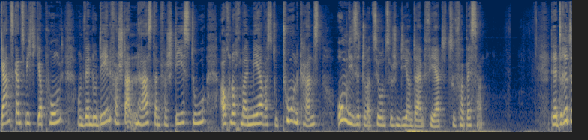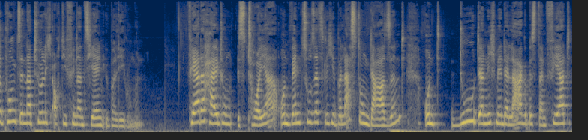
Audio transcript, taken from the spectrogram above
Ganz, ganz wichtiger Punkt. Und wenn du den verstanden hast, dann verstehst du auch noch mal mehr, was du tun kannst, um die Situation zwischen dir und deinem Pferd zu verbessern. Der dritte Punkt sind natürlich auch die finanziellen Überlegungen. Pferdehaltung ist teuer und wenn zusätzliche Belastungen da sind und du dann nicht mehr in der Lage bist, dein Pferd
